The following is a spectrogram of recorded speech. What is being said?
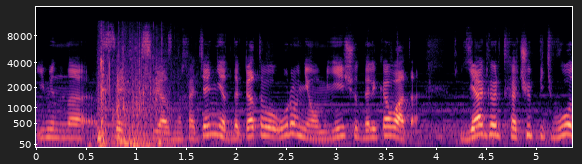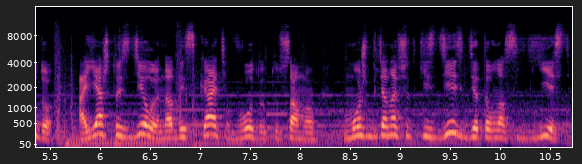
именно с этим связано. Хотя нет, до пятого уровня у меня еще далековато. Я, говорит, хочу пить воду. А я что сделаю? Надо искать воду ту самую. Может быть, она все-таки здесь где-то у нас есть.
